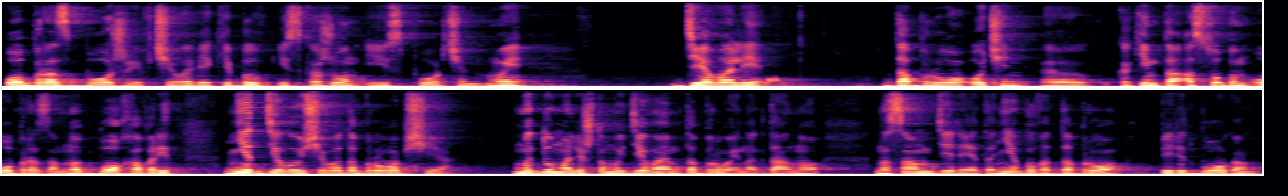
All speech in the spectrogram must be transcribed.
Образ Божий в человеке был искажен и испорчен. Мы делали добро очень э, каким-то особым образом, но Бог говорит, нет делающего добро вообще. Мы думали, что мы делаем добро иногда, но на самом деле это не было добро перед Богом.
